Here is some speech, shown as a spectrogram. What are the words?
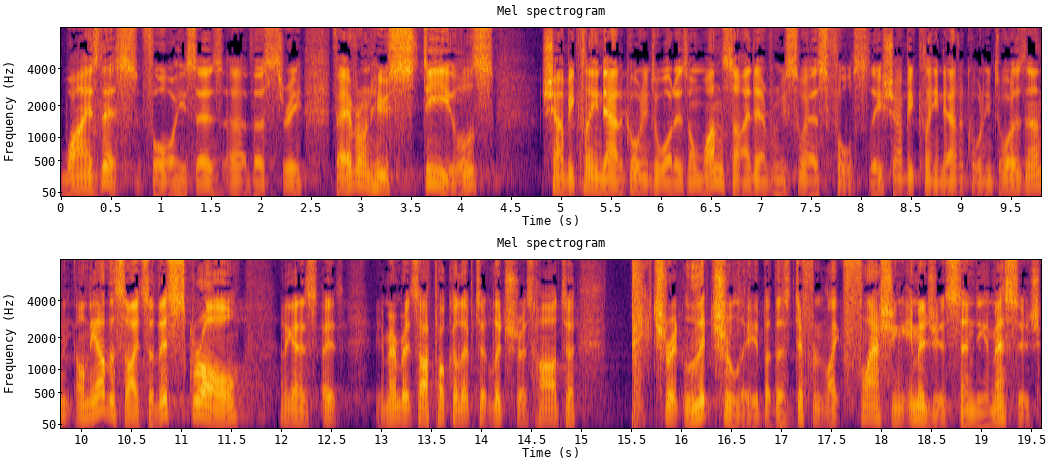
Why is this? For, he says, uh, verse 3 For everyone who steals shall be cleaned out according to what is on one side, everyone who swears falsely shall be cleaned out according to what is on the other side. So this scroll, and again, it's, it, remember it's apocalyptic literature, it's hard to picture it literally, but there's different like flashing images sending a message.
